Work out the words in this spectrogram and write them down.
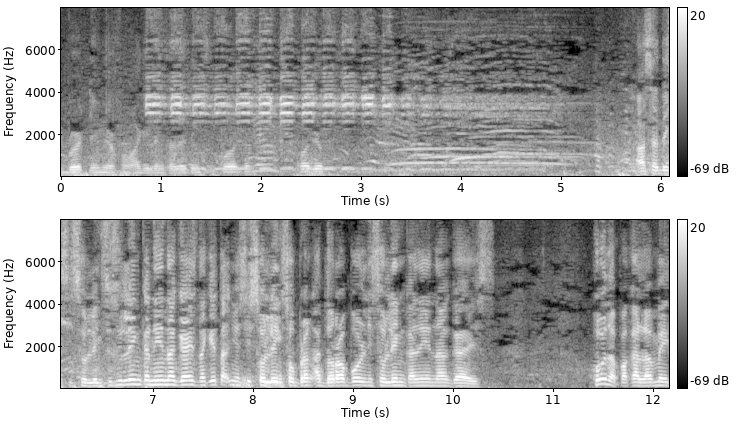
Happy birthday, Mayor from Aguilan talagang supporter. Audio. Asa day si Suling? Si Suling kanina guys, nakita niyo si Suling, sobrang adorable ni Suling kanina guys. Hu, napakalamig.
